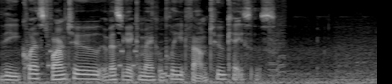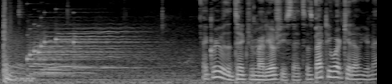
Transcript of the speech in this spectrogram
the quest Farm 2 Investigate Command Complete, found two cases. Agree with the Detective Matayoshi said, so it's back to your work, kiddo. You're nice.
